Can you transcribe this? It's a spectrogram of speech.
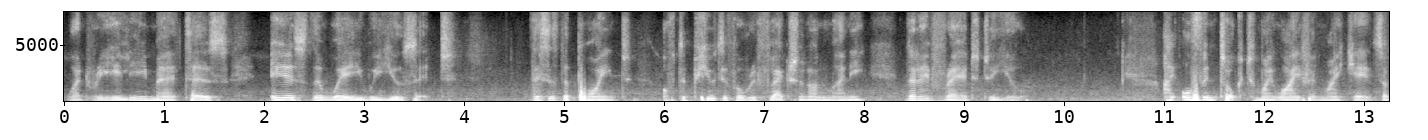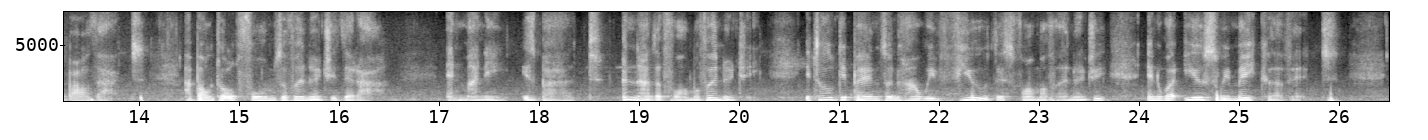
What really matters is the way we use it. This is the point of the beautiful reflection on money that I've read to you. I often talk to my wife and my kids about that, about all forms of energy there are, and money is but another form of energy. It all depends on how we view this form of energy and what use we make of it.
